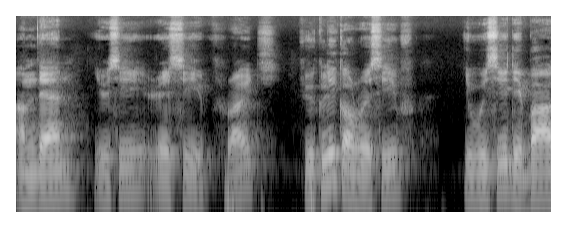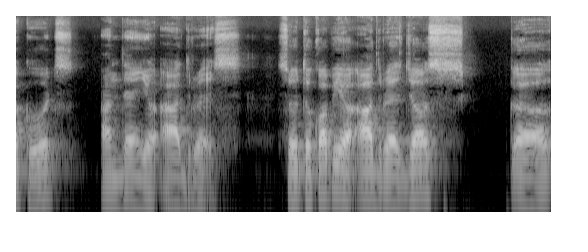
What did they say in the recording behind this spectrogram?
and then you see receive right? If you click on receive you will see the barcodes and then your address. So to copy your address just uh,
